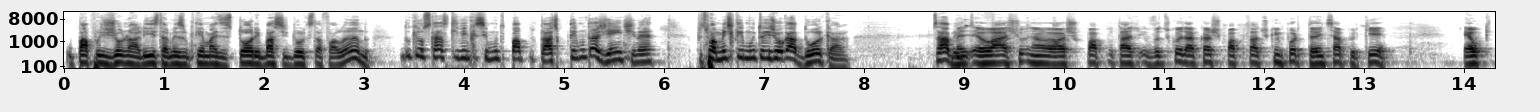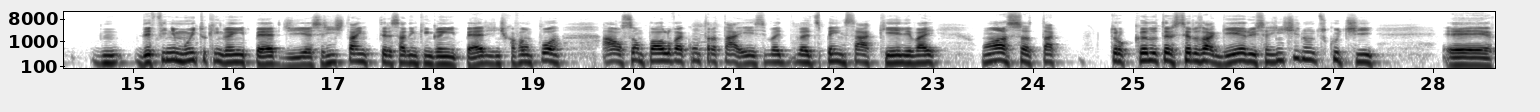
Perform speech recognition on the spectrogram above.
o papo de jornalista mesmo, que tem mais história e bastidor que você tá falando, do que os caras que vêm com esse muito papo tático. Tem muita gente, né? Principalmente que tem muito ex-jogador, cara. Sabe? Mas eu acho, não, eu acho o papo tático, eu vou discordar porque eu acho o papo tático importante, sabe por quê? É o que define muito quem ganha e perde. E se a gente tá interessado em quem ganha e perde, a gente fica falando, pô, ah, o São Paulo vai contratar esse, vai, vai dispensar aquele, vai. Nossa, tá trocando o terceiro zagueiro. E se a gente não discutir é,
